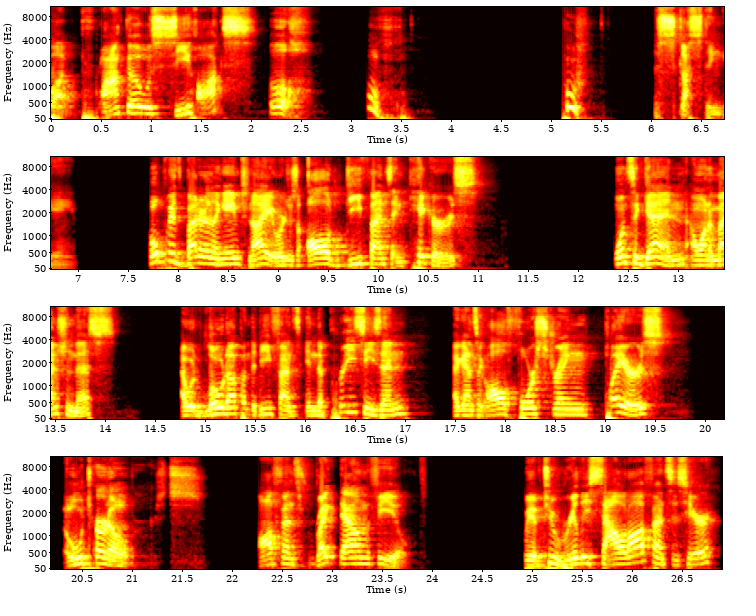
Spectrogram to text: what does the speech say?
But Broncos Seahawks. Ugh. Whew. Disgusting game. Hopefully it's better than the game tonight. We're just all defense and kickers. Once again, I want to mention this. I would load up on the defense in the preseason against like all four string players. No turnovers. Offense right down the field. We have two really solid offenses here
